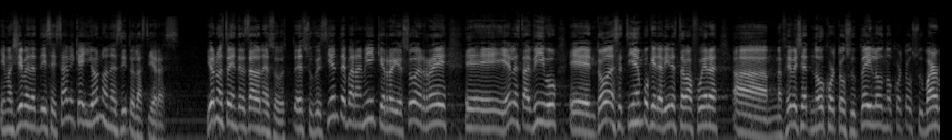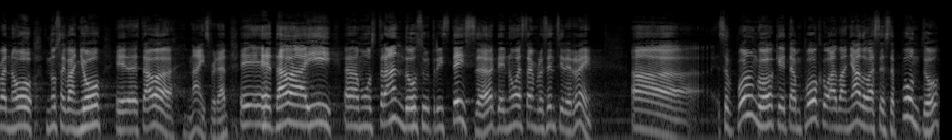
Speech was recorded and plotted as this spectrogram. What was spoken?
Y Mephibosheth dice, ¿sabe qué? Yo no necesito las tierras. Yo no estoy interesado en eso. Es suficiente para mí que regresó el rey eh, y él está vivo. en todo ese tiempo que David estaba afuera, uh, no cortó su pelo, no cortó su barba, no, no se bañó. Eh, estaba, nice, ¿verdad? Eh, estaba ahí ah, mostrando su tristeza de no estar en presencia del rey. Ah, supongo que tampoco ha bañado hasta este punto,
